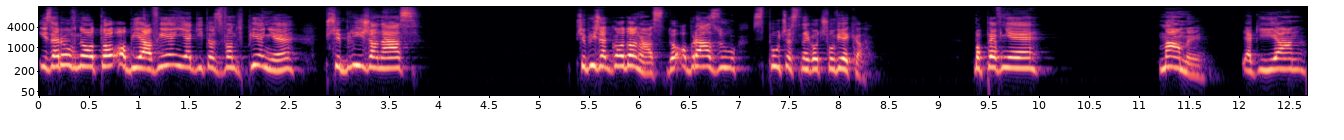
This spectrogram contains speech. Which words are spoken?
I zarówno to objawienie, jak i to zwątpienie przybliża nas, przybliża go do nas, do obrazu współczesnego człowieka. Bo pewnie mamy, jak i Jan,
